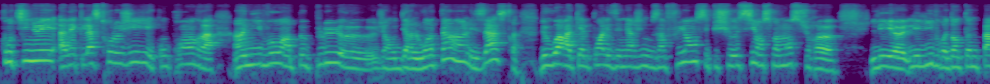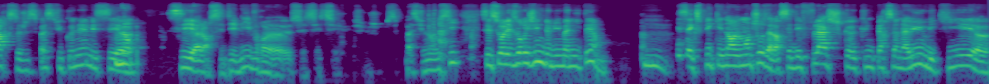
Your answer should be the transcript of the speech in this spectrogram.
continuer avec l'astrologie et comprendre à un niveau un peu plus, euh, j'ai envie de dire, lointain, hein, les astres, de voir à quel point les énergies nous influencent. Et puis, je suis aussi en ce moment sur euh, les, euh, les, livres d'Anton Parks. Je ne sais pas si tu connais, mais c'est... c'est alors, c'est des livres, c'est passionnant aussi. C'est sur les origines de l'humanité. Hein. Mmh. Ça explique énormément de choses. Alors, c'est des flashs qu'une personne a eu, mais qui est euh,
